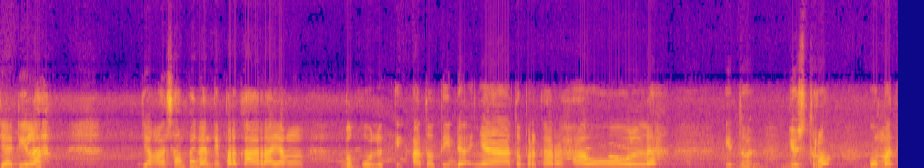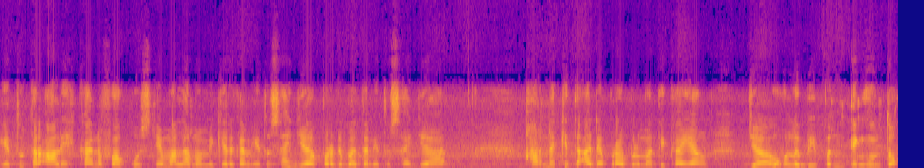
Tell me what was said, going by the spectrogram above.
jadilah jangan sampai nanti perkara yang bekunut atau tidaknya atau perkara haul lah itu justru umat itu teralihkan fokusnya malah memikirkan itu saja perdebatan itu saja. Karena kita ada problematika yang jauh lebih penting untuk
